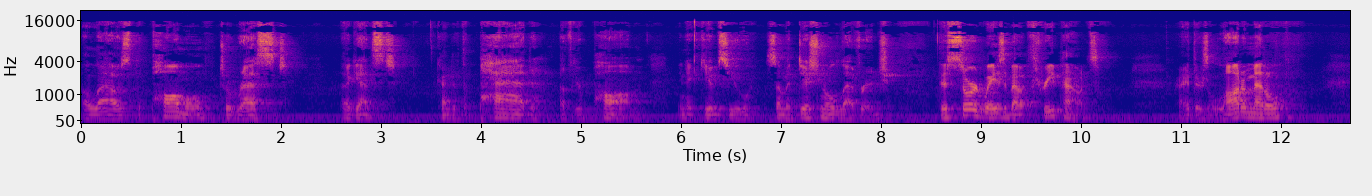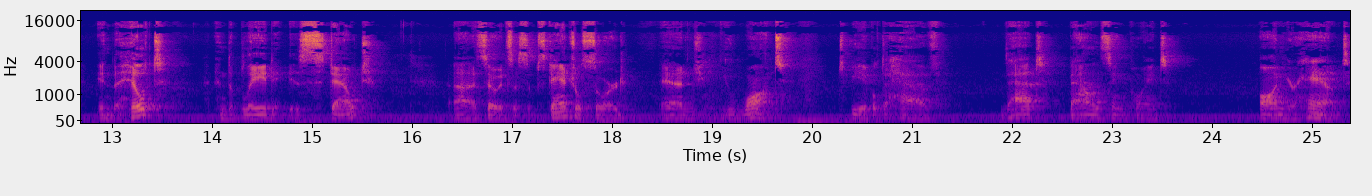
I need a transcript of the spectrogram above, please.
allows the pommel to rest against kind of the pad of your palm, and it gives you some additional leverage. This sword weighs about three pounds, right? There's a lot of metal in the hilt, and the blade is stout. Uh, so it's a substantial sword and you want to be able to have that balancing point on your hand,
